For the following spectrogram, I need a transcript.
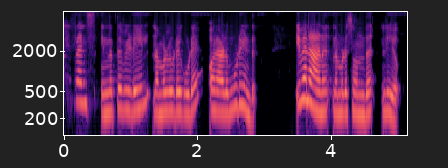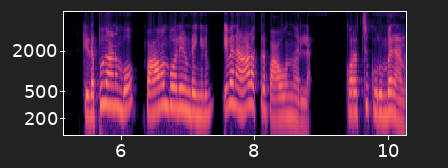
ഹായ് ഫ്രണ്ട്സ് ഇന്നത്തെ വീഡിയോയിൽ നമ്മളുടെ കൂടെ ഒരാളും കൂടിയുണ്ട്. ഇവനാണ് നമ്മുടെ സ്വന്തം ലിയോ. കിടപ്പ് കാണുമ്പോൾ പാവം പോലെ ഉണ്ടെങ്കിലും ഇവൻ ആളത്ര പാവമൊന്നുമല്ല കുറച്ച് കുറുമ്പനാണ്.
